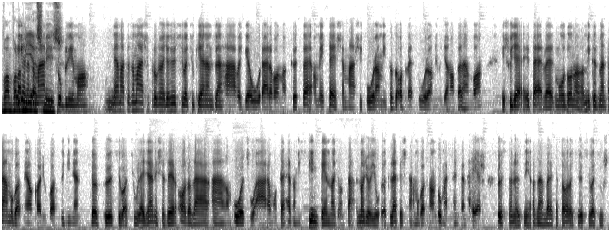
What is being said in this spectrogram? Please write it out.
Van valami igen, ilyesmi ez a másik is. probléma. Nem, hát ez a másik probléma, hogy a hőszivattyúk jellemzően H vagy G órára vannak kötve, ami egy teljesen másik óra, mint az advesz óra, ami ugye a napelem van és ugye pervers módon, miközben támogatni akarjuk azt, hogy minden több hőszivattyú legyen, és ezért ad az állam olcsó áramot ehhez, ami szintén nagyon, nagyon jó ötlet és támogatandó, mert szerintem helyes ösztönözni az embereket arra, hogy hőszivattyús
